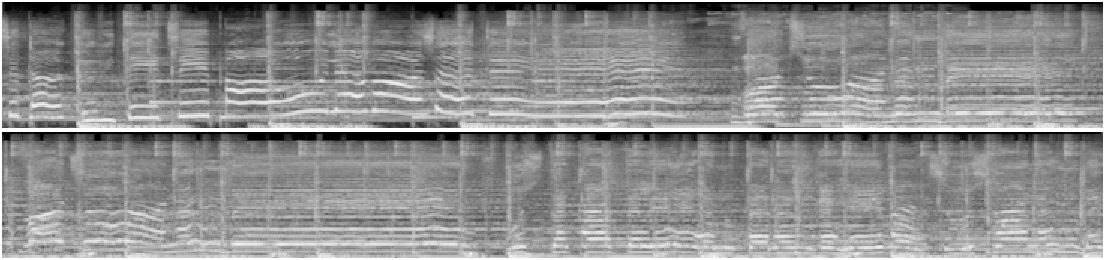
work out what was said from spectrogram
असता कवितेचे पाऊल वाजते. वाचू आनंदे वाचू आनंदे. पुस्तकातले अंतरंग हे वाचू स्वानंदे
